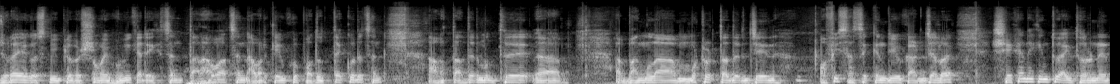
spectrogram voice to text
জুলাই আগস্ট বিপ্লবের সময় ভূমিকা রেখেছেন, তারাও আছেন, আবার কেউ কেউ পদত্যাগ করেছেন। আবার তাদের মধ্যে বাংলা মোটর তাদের যে অফিস আছে, কেন্দ্রীয় কার্যালয়, সেখানে কিন্তু এক ধরনের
